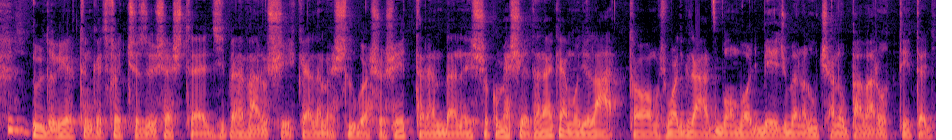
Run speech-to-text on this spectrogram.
üldögéltünk egy fröccsözős este egy belvárosi, kellemes, lugasos étteremben, és akkor mesélte nekem, hogy látta, most vagy Grácsban, vagy Bécsben a Luciano Pavarottit egy,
